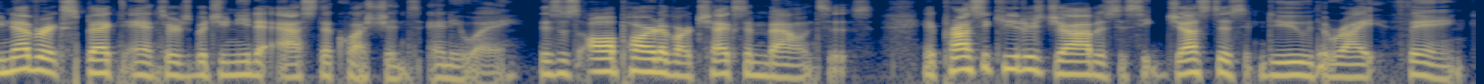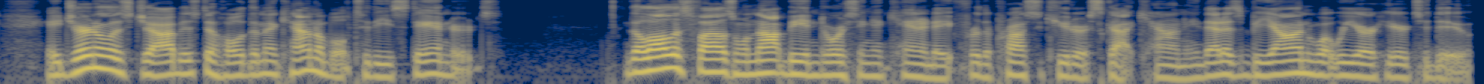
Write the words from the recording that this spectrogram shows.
you never expect answers, but you need to ask the questions anyway. This is all part of our checks and balances. A prosecutor's job is to seek justice and do the right thing. A journalist's job is to hold them accountable to these standards. The Lawless Files will not be endorsing a candidate for the prosecutor of Scott County. That is beyond what we are here to do.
